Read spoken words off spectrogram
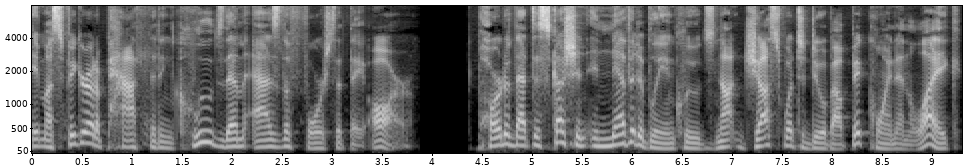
it must figure out a path that includes them as the force that they are. Part of that discussion inevitably includes not just what to do about Bitcoin and the like,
